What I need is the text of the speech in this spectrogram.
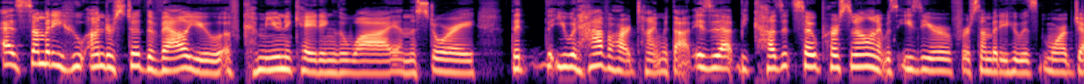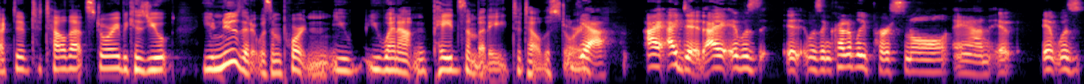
as somebody who understood the value of communicating the why and the story that that you would have a hard time with that is that because it's so personal and it was easier for somebody who is more objective to tell that story because you you knew that it was important. You you went out and paid somebody to tell the story. Yeah, I, I did. I it was it was incredibly personal, and it it was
